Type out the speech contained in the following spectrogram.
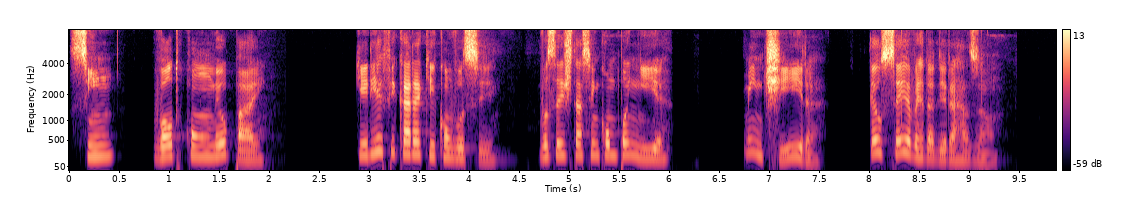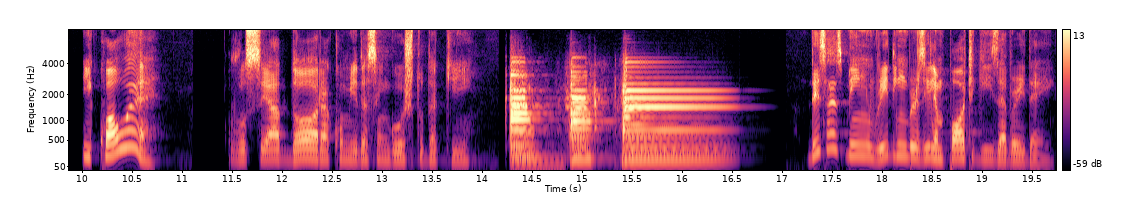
Sim, volto com o meu pai. Queria ficar aqui com você. Você está sem companhia. Mentira. Eu sei a verdadeira razão. E qual é? Você adora a comida sem gosto daqui. This has been Reading Brazilian Portuguese Every Day,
